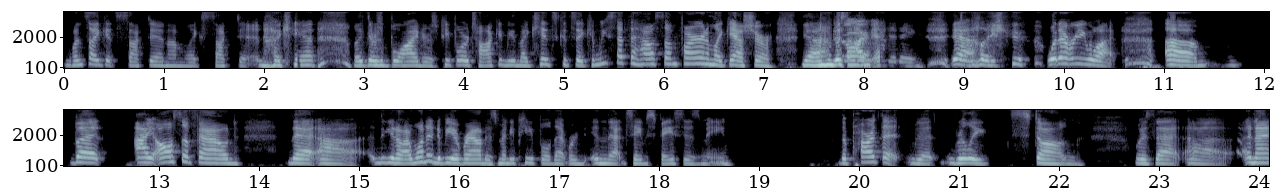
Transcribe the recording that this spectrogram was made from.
once I get sucked in, I'm like sucked in. I can't like there's blinders. People are talking to me. My kids could say, "Can we set the house on fire?" And I'm like, "Yeah, sure. Yeah, I'm just I'm editing. Yeah, like whatever you want." Um, but I also found that uh, you know I wanted to be around as many people that were in that same space as me. The part that that really stung was that, uh, and I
